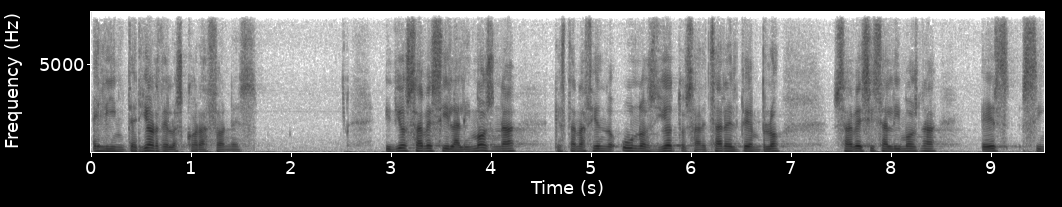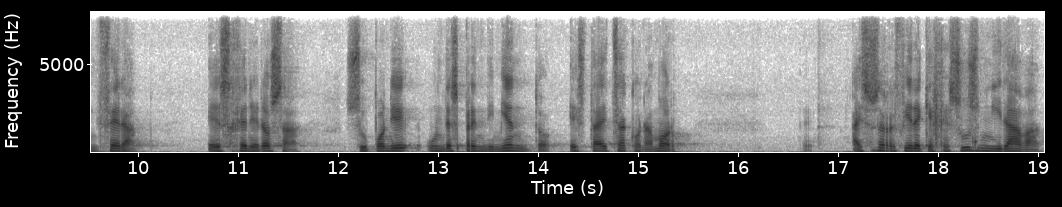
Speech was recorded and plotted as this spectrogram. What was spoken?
el interior de los corazones. Y Dios sabe si la limosna que están haciendo unos y otros al echar el templo, sabe si esa limosna es sincera, es generosa, supone un desprendimiento, está hecha con amor. A eso se refiere que Jesús miraba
